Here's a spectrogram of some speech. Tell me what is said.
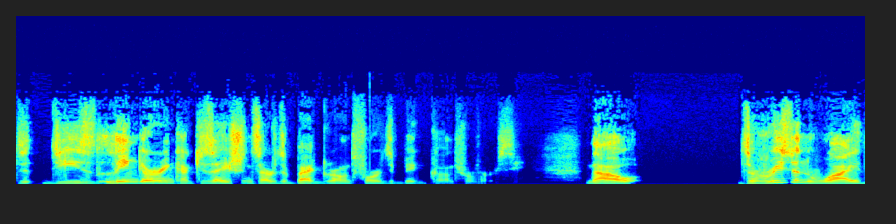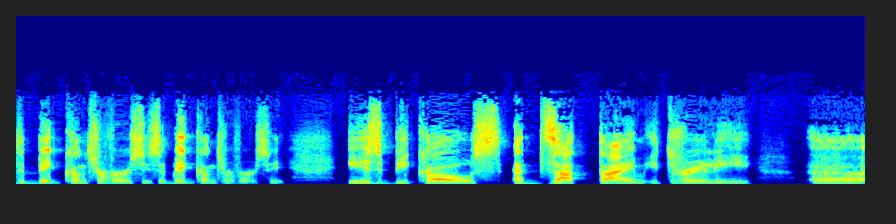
th- these lingering accusations are the background for the big controversy. Now, the reason why the big controversy is a big controversy is because at that time it really uh,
